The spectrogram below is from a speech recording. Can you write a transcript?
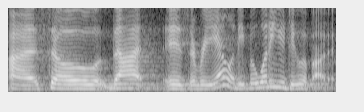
Uh, so that is a reality, but what do you do about it,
